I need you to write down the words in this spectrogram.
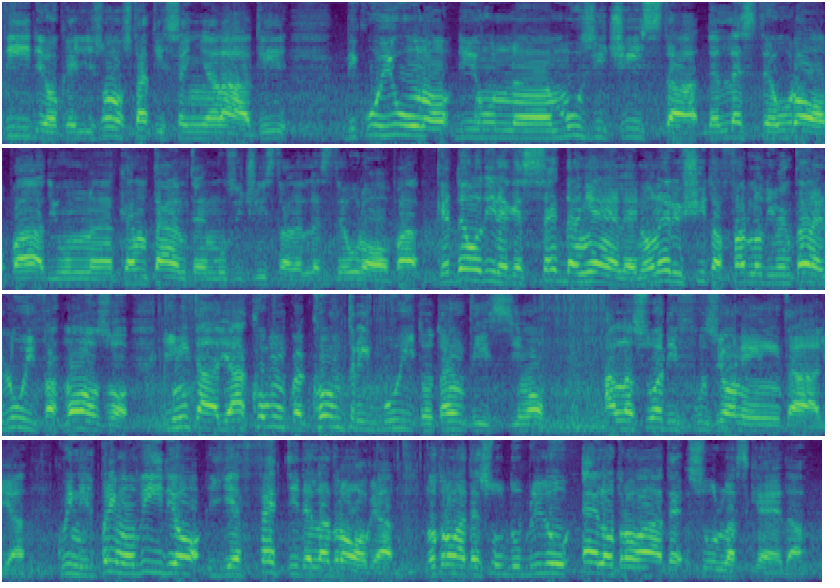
video che gli sono stati segnalati, di cui uno di un eh, musicista dell'Est Europa, di un cantante e musicista dell'Est Europa, che devo dire che se Daniele non è riuscito a farlo diventare lui famoso in Italia, ha comunque contribuito tantissimo alla sua diffusione in Italia. Quindi il primo video, gli effetti della droga, lo trovate sul doobly-doo e lo trovate sulla scheda.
